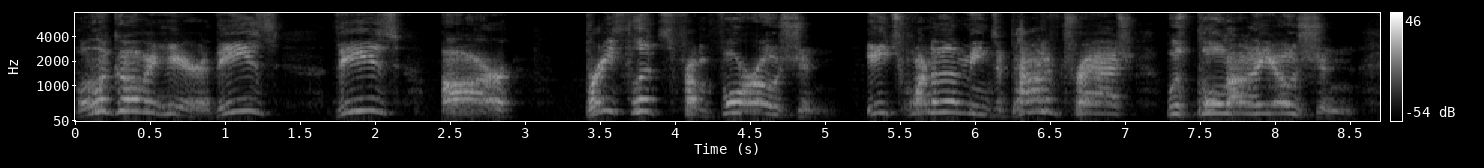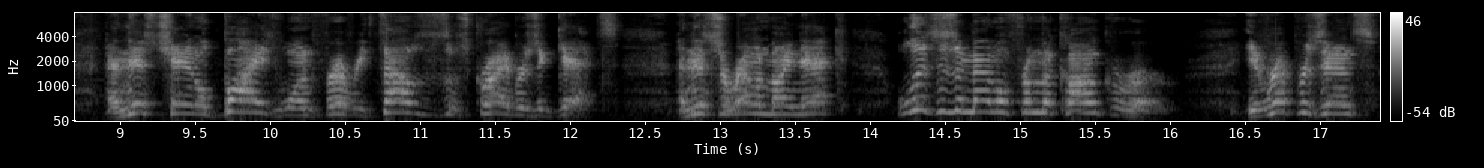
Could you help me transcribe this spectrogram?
Well, look over here. These, these are bracelets from 4Ocean. Each one of them means a pound of trash was pulled out of the ocean. And this channel buys one for every thousand subscribers it gets. And this around my neck? Well, this is a medal from the Conqueror. It represents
